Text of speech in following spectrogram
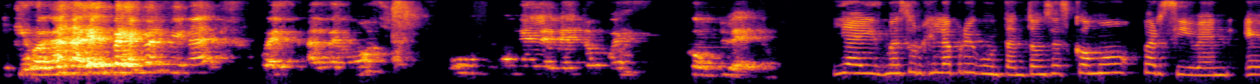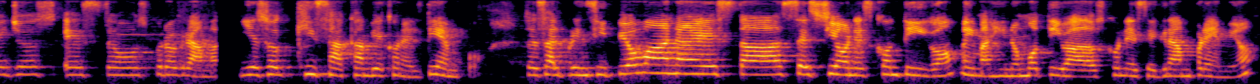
y que va a ganar el premio al final, pues hacemos un, un elemento pues completo. Y ahí me surge la pregunta, entonces, ¿cómo perciben ellos estos programas? Y eso quizá cambie con el tiempo. Entonces, al principio van a estas sesiones contigo, me imagino motivados con ese gran premio,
